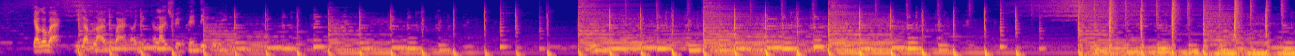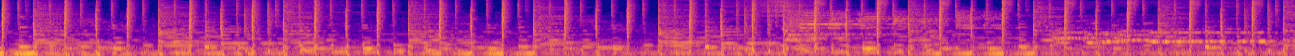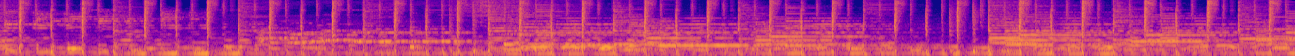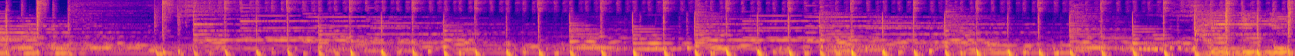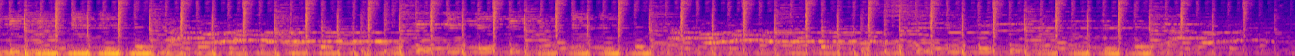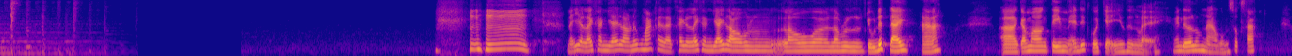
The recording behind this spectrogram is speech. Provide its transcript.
chào các bạn hẹn gặp lại các bạn ở những cái livestream kế tiếp của Nhi giờ lấy khăn giấy lau nước mắt hay là khi lấy khăn giấy lau lau lau chủ đích đây? Hả? À, cảm ơn team edit của chị như thường lệ. Mấy đứa lúc nào cũng xuất sắc.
